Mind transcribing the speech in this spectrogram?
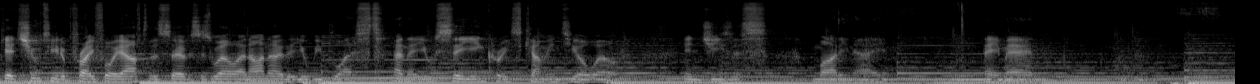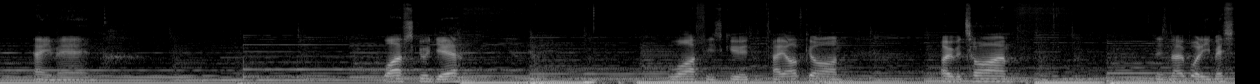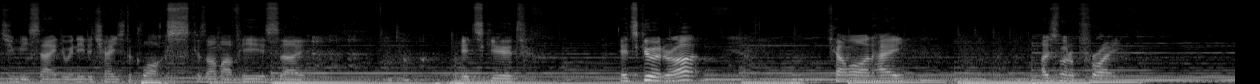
get Schulte to pray for you after the service as well. And I know that you'll be blessed and that you'll see increase come into your world in Jesus' mighty name. Amen. Amen. Life's good, yeah? Life is good. Hey, I've gone over time. There's nobody messaging me saying, Do we need to change the clocks? Because I'm up here, so it's good. It's good, right? Come on, hey. I just want to pray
